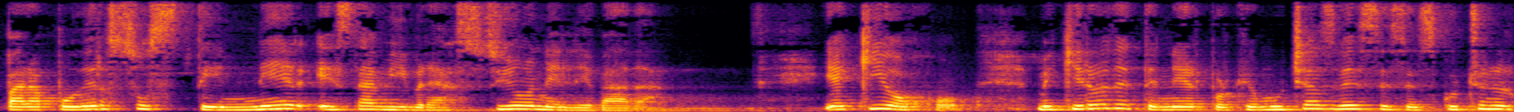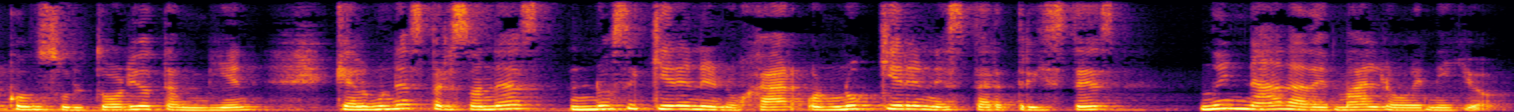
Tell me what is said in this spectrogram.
para poder sostener esa vibración elevada. Y aquí, ojo, me quiero detener porque muchas veces escucho en el consultorio también que algunas personas no se quieren enojar o no quieren estar tristes. No hay nada de malo en ello.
